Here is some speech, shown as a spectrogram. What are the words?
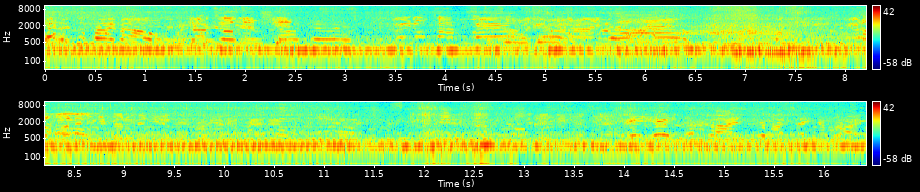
That is a five out! Don't tell them shit. There ain't no copyright. You got a Honda to be better than you. Hey, hey, never mind. For my sake, never mind.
